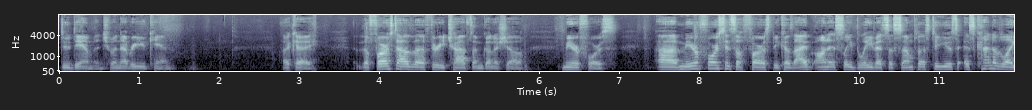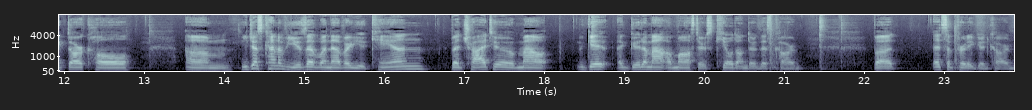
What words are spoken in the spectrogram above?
do damage whenever you can. Okay, the first out of the three traps I'm going to show, Mirror Force. Uh, Mirror Force is the first because I honestly believe it's the simplest to use. It's kind of like Dark Hole. Um, you just kind of use it whenever you can, but try to amount get a good amount of monsters killed under this card. But it's a pretty good card.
